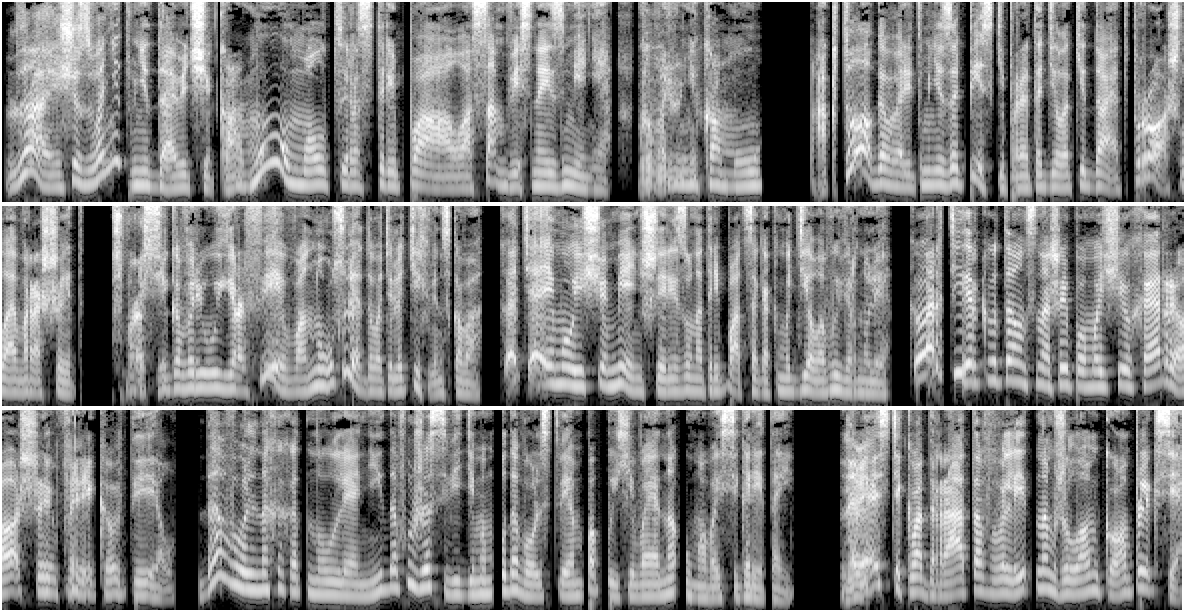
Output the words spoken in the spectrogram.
«Да, еще звонит мне давеча. Кому, мол, ты растрепал, а сам весь на измене?» Говорю, никому. «А кто, — говорит, — мне записки про это дело кидает, прошлое ворошит?» «Спроси, — говорю, — у Ерофеева, ну, у следователя Тихвинского. Хотя ему еще меньше резона трепаться, как мы дело вывернули. Квартирку-то он с нашей помощью хороший прикупил». Довольно хохотнул Леонидов уже с видимым удовольствием, попыхивая на умовой сигаретой. «Двести квадратов в элитном жилом комплексе.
